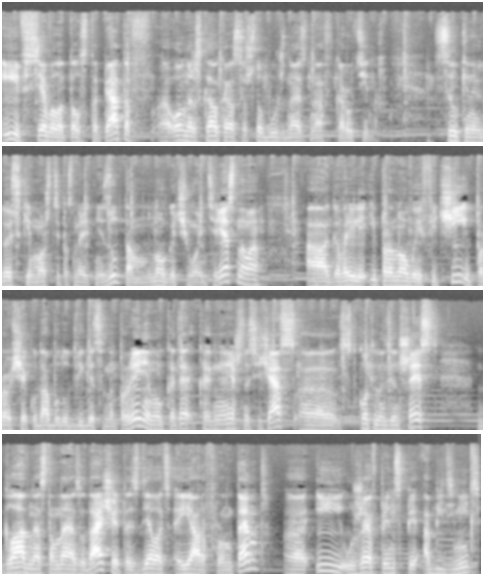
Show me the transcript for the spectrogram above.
и Всеволод Толстопятов. Он рассказал как раз, что будет нас в карутинах. Ссылки на видосики можете посмотреть внизу, там много чего интересного. А, говорили и про новые фичи, и про вообще, куда будут двигаться направления. Ну, конечно, сейчас э, Kotlin 1.6 главная основная задача это сделать AR фронтенд э, и уже, в принципе, объединить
